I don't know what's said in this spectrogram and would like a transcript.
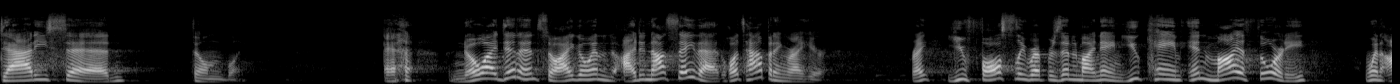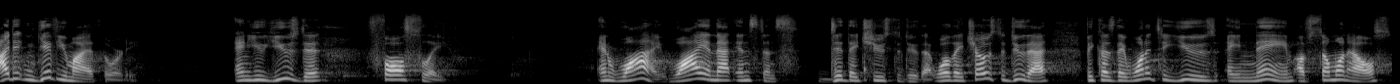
Daddy said, fill in the blank. And no, I didn't. So I go in, I did not say that. What's happening right here? Right? You falsely represented my name. You came in my authority when I didn't give you my authority. And you used it falsely. And why? Why in that instance did they choose to do that? Well, they chose to do that because they wanted to use a name of someone else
